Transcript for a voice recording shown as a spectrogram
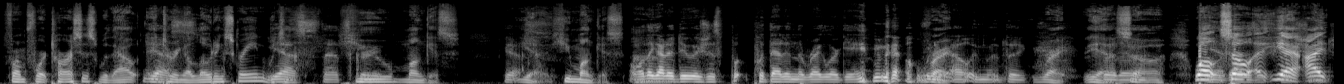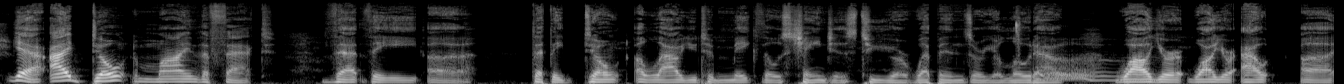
from Fort Tarsus without Yes. entering a loading screen, which yes, is that's great. humongous. Yeah. Humongous. All they Um, got to do is just put put that in the regular game now when Right. you're out in the thing. Right. Yeah. But, uh, so, well, yeah, so uh, yeah, I yeah, I don't mind the fact that they uh that they don't allow you to make those changes to your weapons or your loadout Uh, while you're while you're out uh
